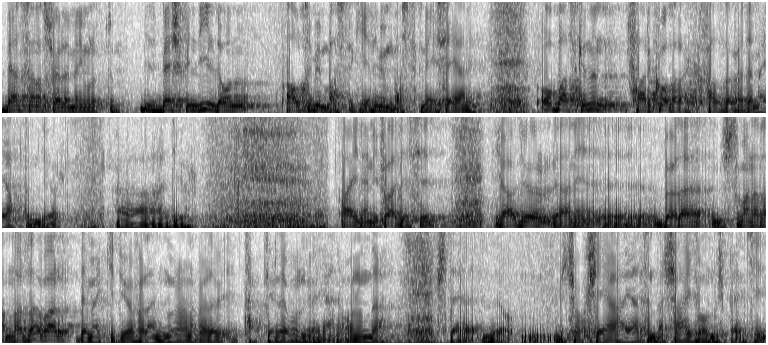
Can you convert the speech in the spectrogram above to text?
ben sana söylemeyi unuttum. Biz 5000 değil de onu 6000 bastık, 7000 bastık neyse yani. O baskının farkı olarak fazla ödeme yaptım diyor. Ha diyor. Aynen ifadesi. Ya diyor yani e, böyle Müslüman adamlar da var demek ki diyor falan. Nurhan'a böyle bir takdirde bulunuyor yani. Onun da işte birçok şeye hayatında şahit olmuş belki. E,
